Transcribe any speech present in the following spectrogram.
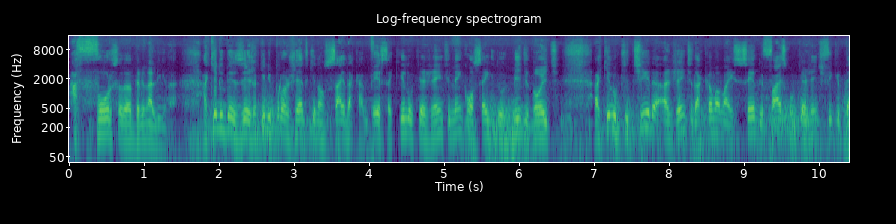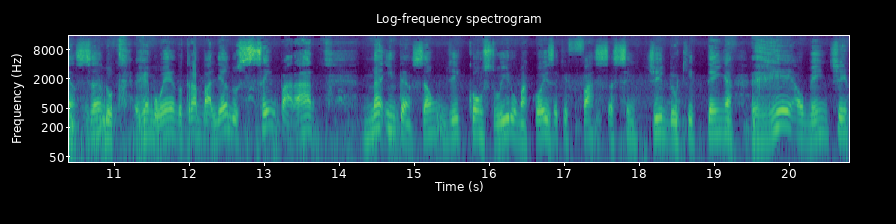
a força da adrenalina. Aquele desejo, aquele projeto que não sai da cabeça, aquilo que a gente nem consegue dormir de noite, aquilo que tira a gente da cama mais cedo e faz com que a gente fique pensando, remoendo, trabalhando sem parar na intenção de construir uma coisa que faça sentido, que tenha realmente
